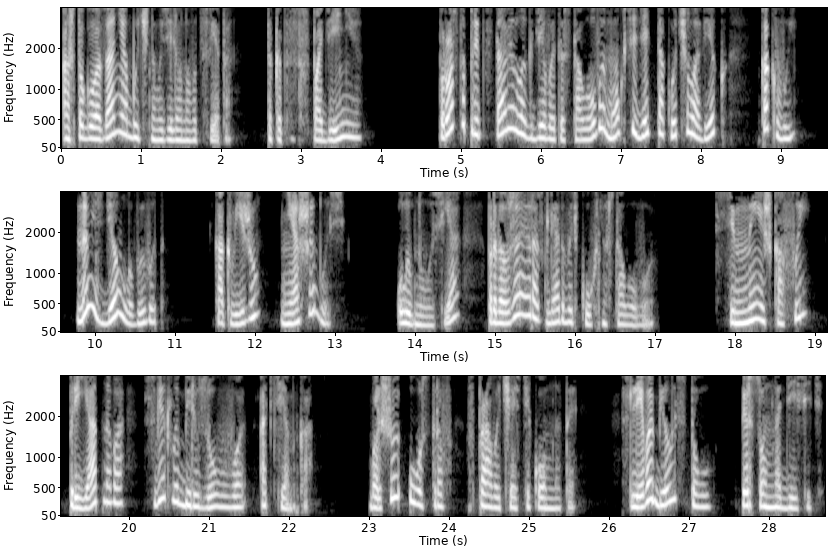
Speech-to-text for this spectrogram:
А что глаза необычного зеленого цвета, так это совпадение. Просто представила, где в этой столовой мог сидеть такой человек, как вы. Ну и сделала вывод. Как вижу, не ошиблась. Улыбнулась я, продолжая разглядывать кухню-столовую. Стенные шкафы приятного светло-бирюзового оттенка большой остров в правой части комнаты. Слева белый стол, персон на десять,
